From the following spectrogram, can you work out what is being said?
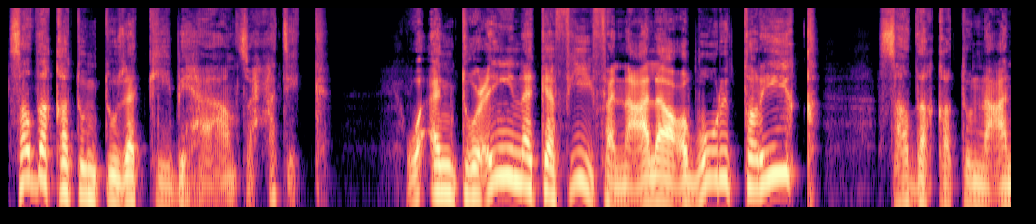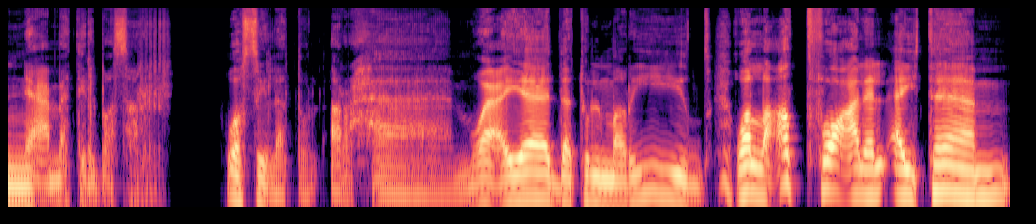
صدقة تزكي بها عن صحتك وأن تعين كفيفا على عبور الطريق صدقة عن نعمة البصر. وصلة الأرحام وعيادة المريض والعطف على الأيتام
